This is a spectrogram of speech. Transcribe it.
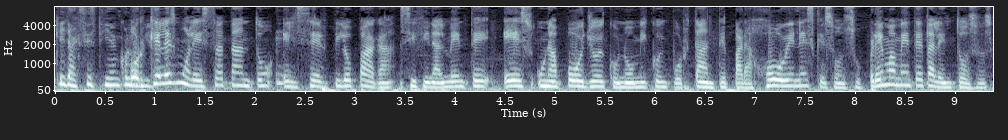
que ya existía en Colombia. ¿Por qué les molesta tanto el Serpilo Paga si finalmente es un apoyo económico importante para jóvenes que son supremamente talentosos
